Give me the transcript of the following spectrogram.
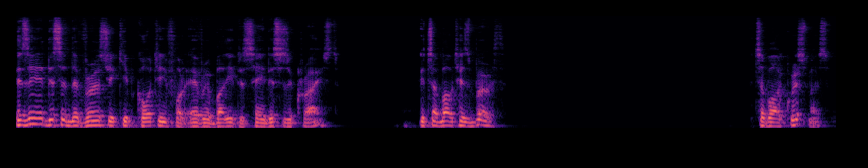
Isn't it this is the verse you keep quoting for everybody to say this is a Christ? It's about his birth. It's about Christmas.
